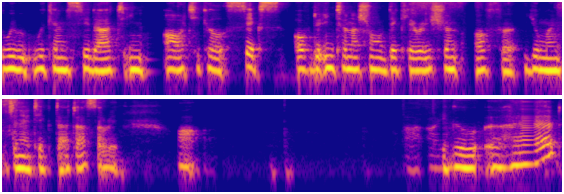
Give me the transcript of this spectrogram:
we, we can see that in Article Six of the International Declaration of uh, Human Genetic Data. Sorry, uh, I go ahead.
